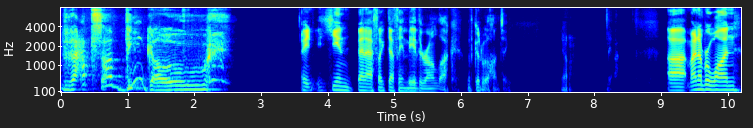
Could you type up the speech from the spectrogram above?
That's a bingo. I mean, he and Ben Affleck definitely made their own luck with Good Will Hunting. Uh, my number one,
